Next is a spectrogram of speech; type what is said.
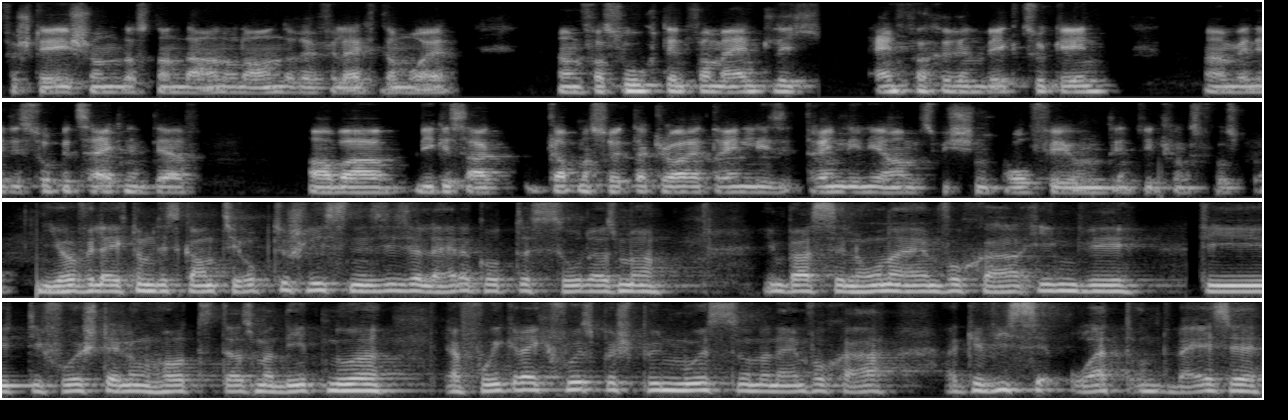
Verstehe ich schon, dass dann der ein oder andere vielleicht einmal ähm, versucht, den vermeintlich einfacheren Weg zu gehen, ähm, wenn ich das so bezeichnen darf. Aber wie gesagt, ich glaube, man sollte eine klare Trennlinie haben zwischen Profi- und Entwicklungsfußball. Ja, vielleicht um das Ganze abzuschließen, es ist ja leider Gottes so, dass man in Barcelona einfach auch irgendwie die, die Vorstellung hat, dass man nicht nur erfolgreich Fußball spielen muss, sondern einfach auch eine gewisse Art und Weise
